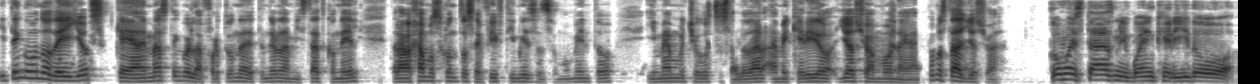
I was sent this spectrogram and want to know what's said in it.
Y tengo uno de ellos que además tengo la fortuna de tener una amistad con él. Trabajamos juntos en 50 Mills en su momento y me da mucho gusto saludar a mi querido Joshua Monaghan. ¿Cómo estás, Joshua? ¿Cómo estás, mi buen querido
